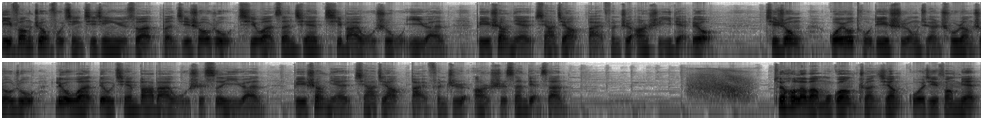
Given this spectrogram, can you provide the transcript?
地方政府性基金预算本级收入七万三千七百五十五亿元，比上年下降百分之二十一点六。其中，国有土地使用权出让收入六万六千八百五十四亿元。比上年下降百分之二十三点三。最后来把目光转向国际方面。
